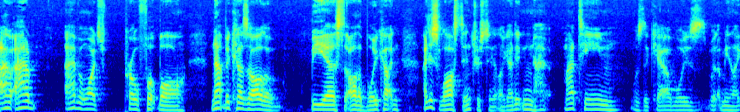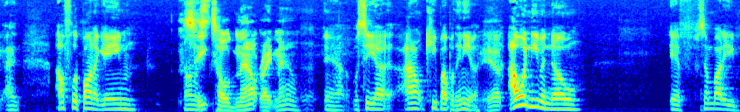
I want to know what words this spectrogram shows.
I I, I haven't watched pro football not because of all the BS, all the boycotting. I just lost interest in it. Like I didn't. My team was the Cowboys, but I mean, like I, I'll flip on a game. on a- Zeke's holding out right now. yeah. Well, see, I, I don't keep up with any of it. Yep. I wouldn't even know if somebody.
